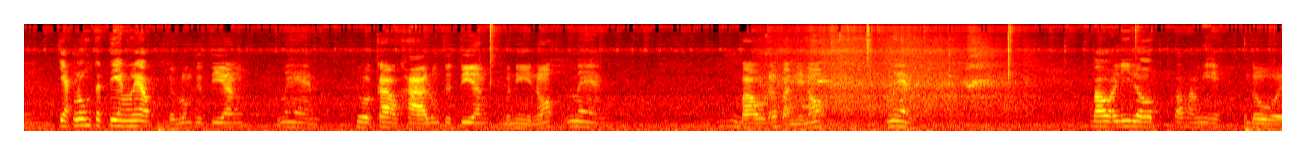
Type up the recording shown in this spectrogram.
อ อยากลงแต่เตียงแล้วจะลงจากเตียงแม่นคือว่าก้าวขาลงจากเตียงมื้อนี้เนาะแม่นเบาแล้วบัดนี้เนาะแม่นเบาอลีโลบเบาพามีโดย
